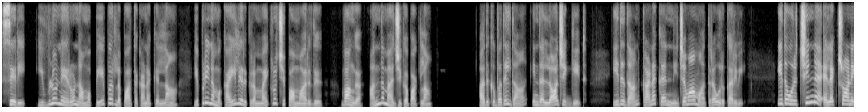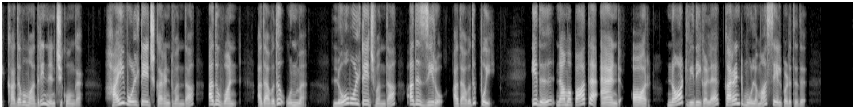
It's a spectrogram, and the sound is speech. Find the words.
சரி இவ்ளோ நேரம் நம்ம பேப்பர்ல பார்த்த கணக்கெல்லாம் எப்படி நம்ம கையில இருக்கிற மைக்ரோசிப்பா மாறுது? வாங்க அந்த மேஜிக்க பார்க்கலாம். அதுக்கு பதில் தான் இந்த லாஜிக் கேட். இதுதான் கணக்க நிஜமா மாத்துற ஒரு கருவி. இத ஒரு சின்ன எலக்ட்ரானிக் கதவு மாதிரி நினைச்சுக்கோங்க. ஹை வோல்டேஜ் கரண்ட் வந்தா அது ஒன் அதாவது உண்மை. லோ வோல்டேஜ் வந்தா அது ஜீரோ அதாவது பொய். இது நாம பார்த்த ஆண்ட் ஆர் நாட் விதிகளை கரண்ட் மூலமா செயல்படுத்துது.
